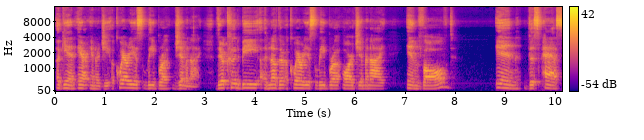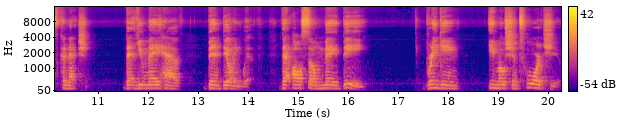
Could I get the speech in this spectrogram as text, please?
Again, air energy. Aquarius, Libra, Gemini. There could be another Aquarius, Libra, or Gemini involved in this past connection that you may have been dealing with, that also may be bringing emotion towards you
